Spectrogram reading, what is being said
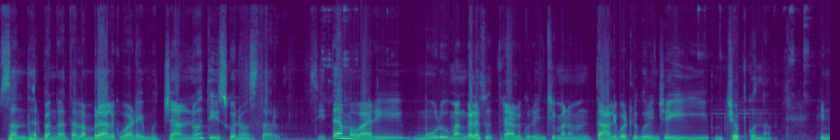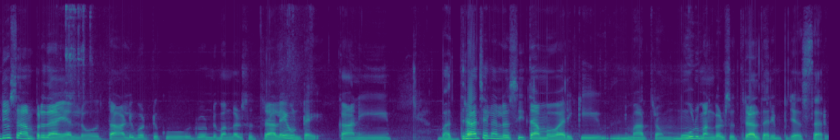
సందర్భంగా తలంబ్రాలకు వాడే ముత్యాలను తీసుకుని వస్తారు. సీతమ్మవారి మూడు మంగళసూత్రాల గురించి మనం తాళిబొట్ల గురించి చెప్పుకుందాం. హిందూ సాంప్రదాయాల్లో తాళిబొట్టుకు రెండు మంగళసూత్రాలే ఉంటాయి. కానీ భద్రాచలంలో సీతమ్మవారికి మాత్రం మూడు మంగళసూత్రాలు ధరింపజేస్తారు.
